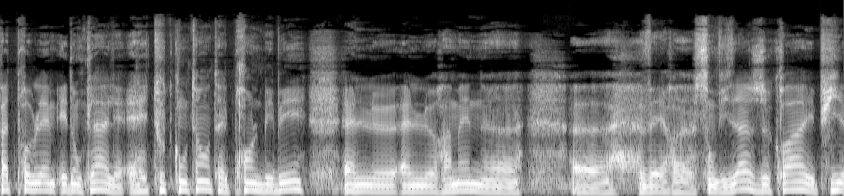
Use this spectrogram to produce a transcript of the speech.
pas de problème. Et donc là, elle est, toute contente, elle prend le bébé, elle, elle le ramène euh, euh, vers son visage, je crois, et puis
